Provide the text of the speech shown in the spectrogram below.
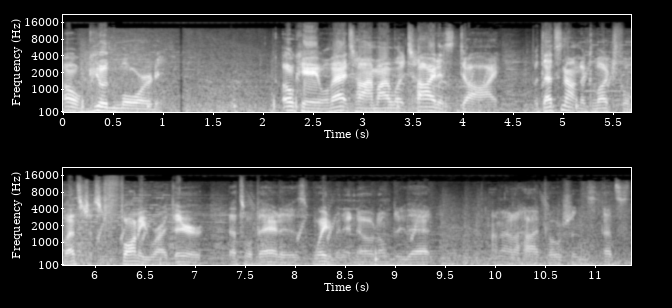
Oh, good lord. Okay, well that time I let Tidus die. But that's not neglectful, that's just funny right there. That's what that is. Wait a minute, no, don't do that. I'm out of high potions. That's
